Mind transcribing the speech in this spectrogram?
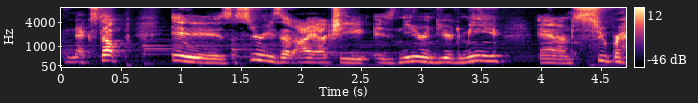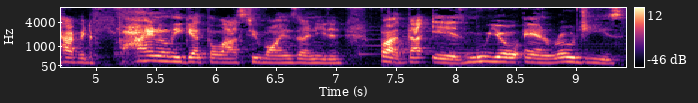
Next up is a series that I actually is near and dear to me, and I'm super happy to finally get the last two volumes that I needed. But that is Muhyo and Roji's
